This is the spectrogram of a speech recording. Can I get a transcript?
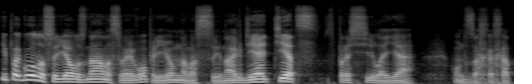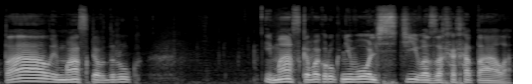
И по голосу я узнала своего приемного сына. «А где отец?» — спросила я. Он захохотал, и маска вдруг... И маска вокруг него льстиво захохотала.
